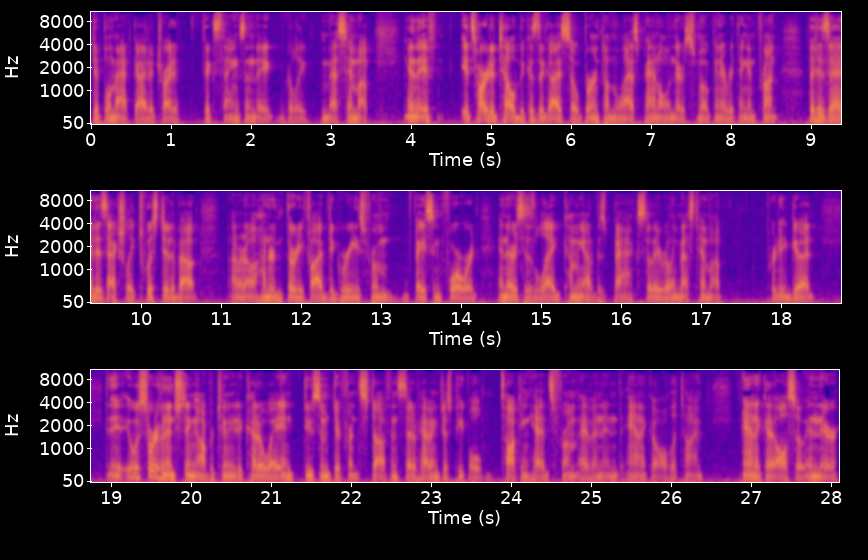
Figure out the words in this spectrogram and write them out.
diplomat guy to try to fix things and they really mess him up. And if it's hard to tell because the guy's so burnt on the last panel and there's smoke and everything in front. But his head is actually twisted about, I don't know, 135 degrees from facing forward, and there's his leg coming out of his back, so they really messed him up pretty good. It was sort of an interesting opportunity to cut away and do some different stuff instead of having just people talking heads from Evan and Annika all the time. Annika also in there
